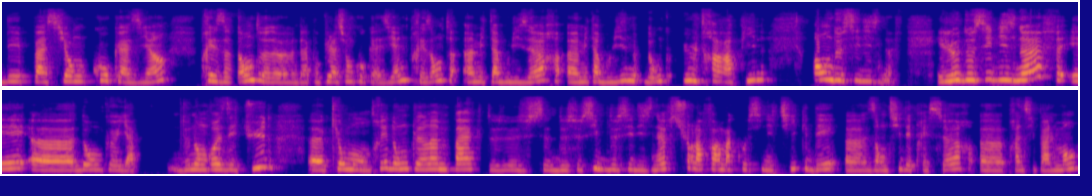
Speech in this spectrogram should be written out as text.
des patients caucasiens présentent, euh, de la population caucasienne, présente un métaboliseur, un métabolisme donc ultra rapide en 2C19. Et le 2C19 est euh, donc il y a de nombreuses études qui ont montré donc l'impact de, de, ce cible de C19 sur la pharmacocinétique des antidépresseurs, principalement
